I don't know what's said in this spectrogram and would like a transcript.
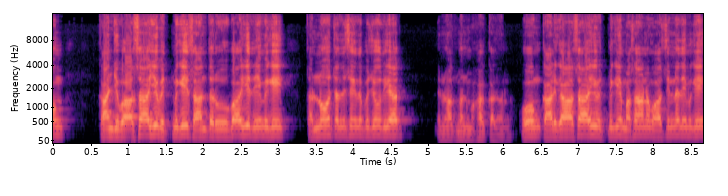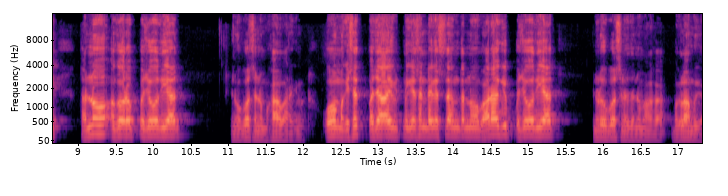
ஓம். காஞ்சி வாசாய சாந்த சாந்தரூபாய தீமிகை தன்னோ சந்திரசேகர பிரச்சோதியாத். என் ஆத்மன் மகாகாலவன். ஓம் காளிகாசாய வித்மிகை மசான வாசின்ன தீமிகை தன்னோ அகௌரவ பிரச்சோதியாத். என் உபாசன மகாவாரகினன். ஓம் மகிஷத் பஜாய் வித்மிகே சண்டகஸ்தம் தன்னோ வாராகி பிரச்சோதியாத். என்னோட உபாசன தினமாக பகலாமுகி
